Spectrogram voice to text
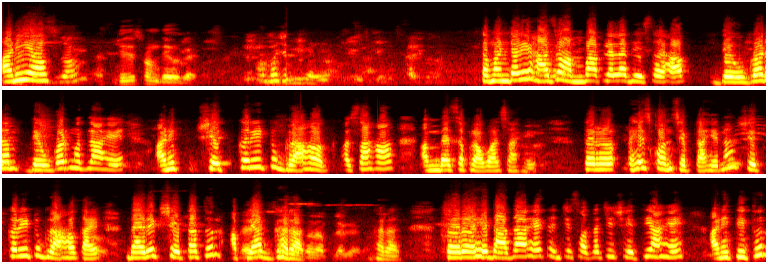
आणि अ, देवगड. तर मंडळी हा जो आंबा आपल्याला दिसतोय हा देवगड देवगड मधला आहे. आणि शेतकरी टू ग्राहक असा हा आंब्याचा प्रवास आहे. तर हेच कॉन्सेप्ट आहे ना. शेतकरी टू ग्राहक आहे. डायरेक्ट शेतातून आपल्या घरात. घरात. तर हे दादा आहेत त्यांची स्वतःची शेती आहे आणि तिथून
